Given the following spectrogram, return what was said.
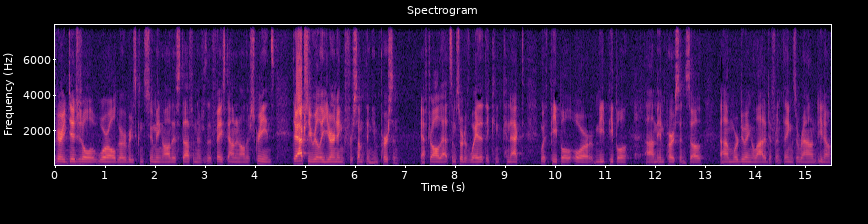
very digital world where everybody's consuming all this stuff and there's their face down in all their screens, they're actually really yearning for something in person. After all that, some sort of way that they can connect with people or meet people um, in person. So um, we're doing a lot of different things around, you know,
